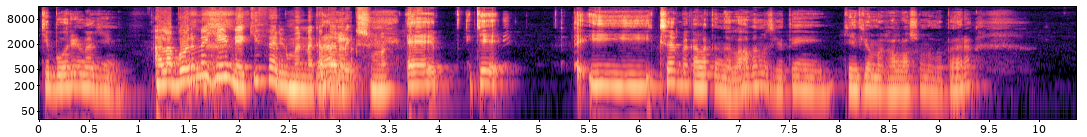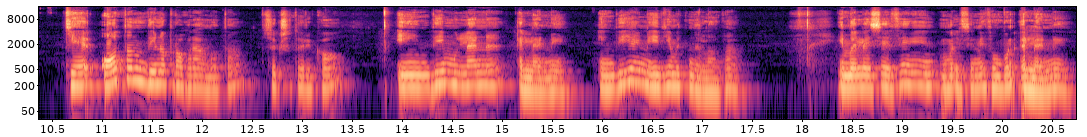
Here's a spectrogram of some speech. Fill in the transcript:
Και μπορεί να γίνει. Αλλά μπορεί να γίνει, εκεί θέλουμε να καταλήξουμε. Ε, και ε, η, ξέρουμε καλά την Ελλάδα μας, γιατί και οι δυο μεγαλώσαμε εδώ πέρα. Και όταν δίνω προγράμματα στο εξωτερικό, οι Ινδοί μου λένε Ελένη. Η Ινδία είναι η ίδια με την Ελλάδα. Οι Μαλαισιανοί οι Μαλαισιανοί θα μου πούν Ελένη.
